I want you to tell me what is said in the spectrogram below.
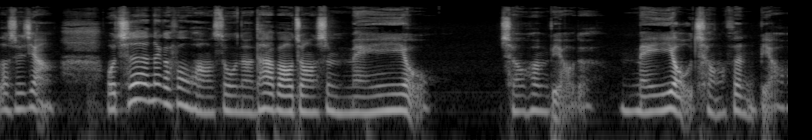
老实讲，我吃的那个凤凰酥呢，它的包装是没有成分表的，没有成分表。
